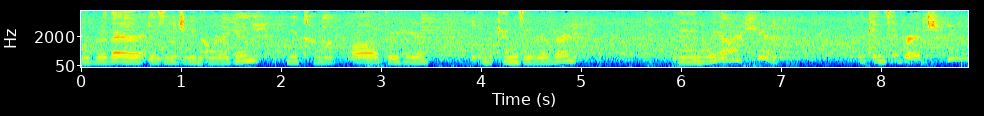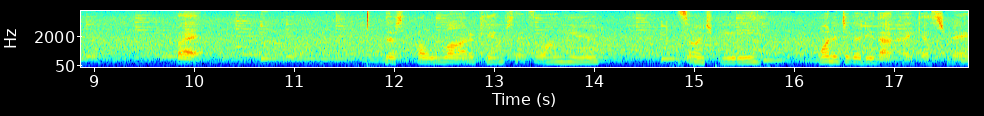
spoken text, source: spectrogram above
Over there is Eugene, Oregon. You come up all through here, the McKenzie River. And we are here, McKenzie Bridge. But there's a lot of campsites along here. So much beauty. Wanted to go do that hike yesterday,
